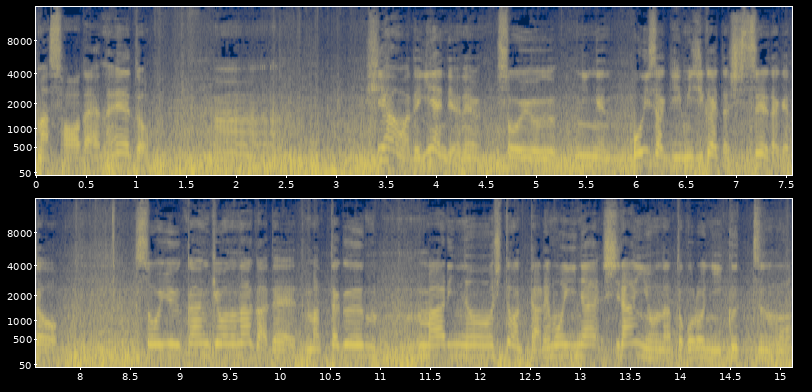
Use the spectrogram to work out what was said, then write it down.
まあ、そうだよね、と。批判はできないんだよね。そういう人間。老い先短いと失礼だけど、そういう環境の中で全く周りの人が誰もいない知らんようなところに行くっていうのも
